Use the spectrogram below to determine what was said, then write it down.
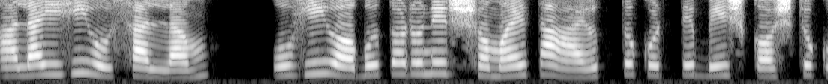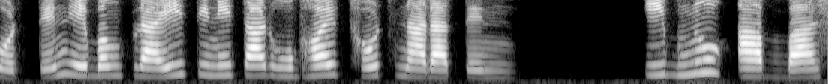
আলাইহি ওসাল্লাম ওহি অবতরণের সময় তা আয়ত্ত করতে বেশ কষ্ট করতেন এবং প্রায়ই তিনি তার উভয় ঠোঁট নাড়াতেন। ইবনু আব্বাস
